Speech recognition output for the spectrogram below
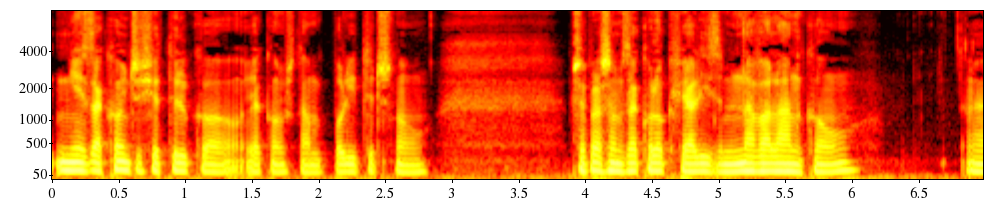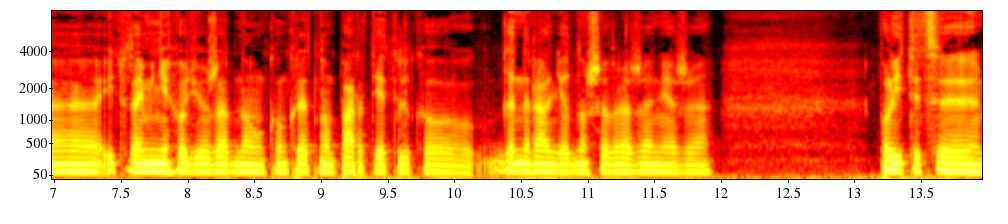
nie zakończy się tylko jakąś tam polityczną, przepraszam za kolokwializm, nawalanką, I tutaj mi nie chodzi o żadną konkretną partię, tylko generalnie odnoszę wrażenie, że politycy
